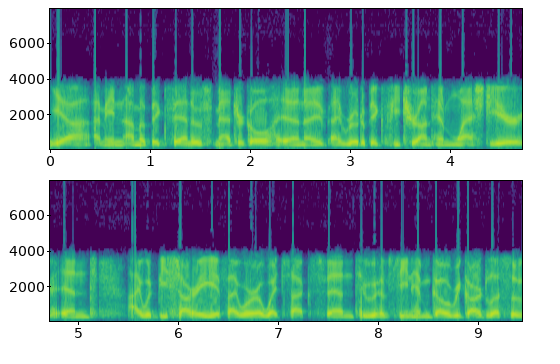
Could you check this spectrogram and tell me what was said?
Yeah, I mean, I'm a big fan of Madrigal, and I, I wrote a big feature on him last year. And I would be sorry if I were a White Sox fan to have seen him go, regardless of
